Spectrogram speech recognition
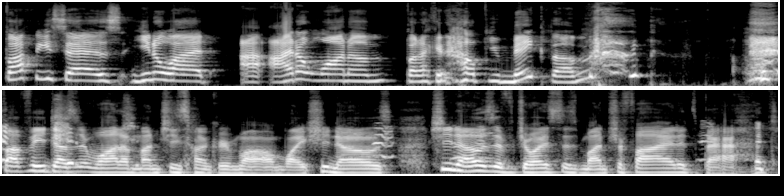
Buffy says, "You know what? I, I don't want them, but I can help you make them." Buffy doesn't want a Munchies hungry mom. Like she knows, she knows if Joyce is munchified, it's bad.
